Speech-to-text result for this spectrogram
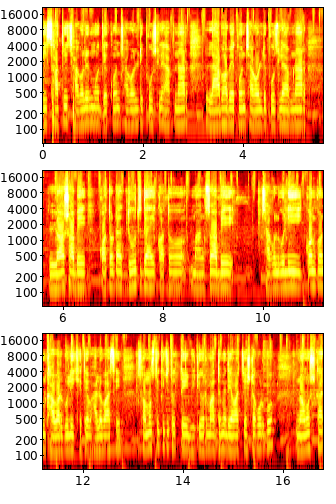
এই সাতটি ছাগলের মধ্যে কোন ছাগলটি পুষলে আপনার লাভ হবে, কোন ছাগলটি পুষলে আপনার লস হবে, কতটা দুধ দেয়, কত মাংস হবে ছাগলগুলি, কোন কোন খাবারগুলি খেতে ভালোবাসে, সমস্ত কিছু তথ্য এই ভিডিওর মাধ্যমে দেওয়ার চেষ্টা করব। নমস্কার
